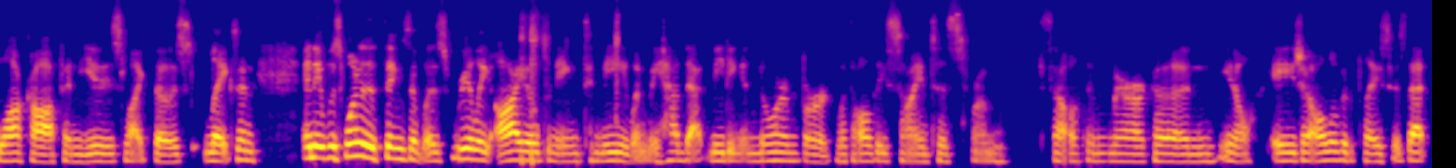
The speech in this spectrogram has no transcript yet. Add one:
block off and use like those lakes. And, and it was one of the things that was really eye opening to me when we had that meeting in Nuremberg with all these scientists from South America and, you know, Asia, all over the place, is that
